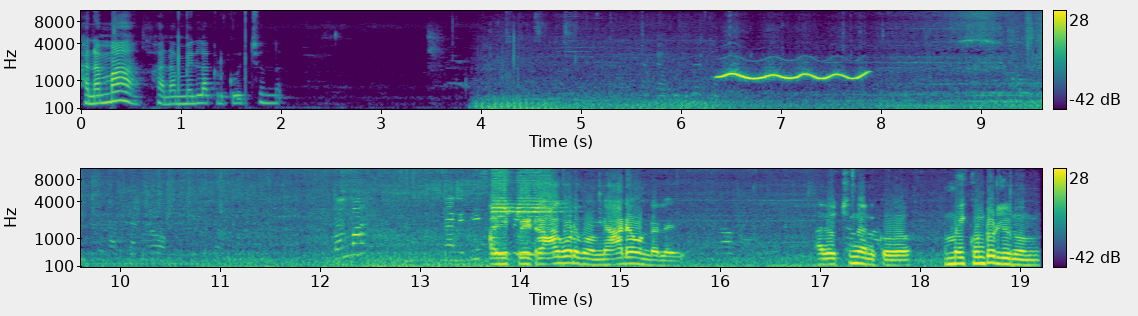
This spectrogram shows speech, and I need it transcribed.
హనమ్మ హనమ్మిల్లు అక్కడ కూర్చుంది. అది ఇప్పుడు ఇటు రాకూడదు మమ్మీ ఆడే ఉండాలి అది. అది వచ్చింది అనుకో అమ్మ ఈ కుంటూరు చూడు మమ్మీ.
